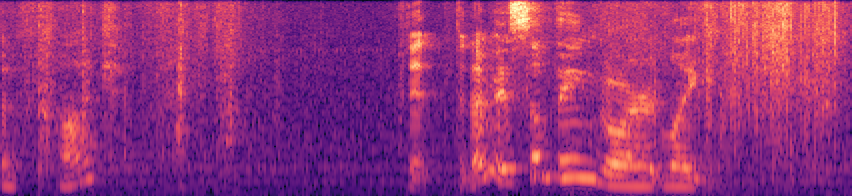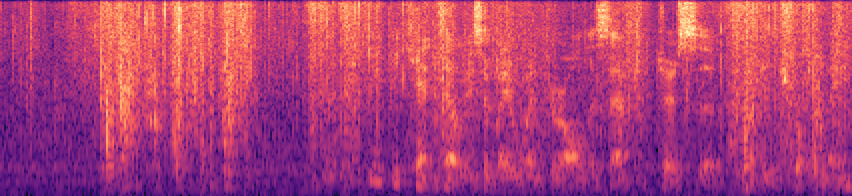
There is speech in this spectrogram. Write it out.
The fuck? Did did I miss something or like you, you can't tell me somebody went through all this effort just to fucking troll me.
